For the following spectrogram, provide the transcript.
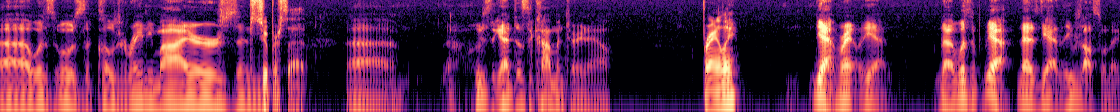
uh, was what was the closer, Randy Myers, and Super sad. Uh, who's the guy that does the commentary now? Brantley. Yeah, Brantley. Yeah, that was. Yeah, that's yeah. He was also on that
